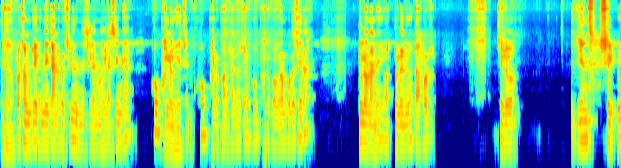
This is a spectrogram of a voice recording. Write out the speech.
এই দেখো ১ম যে যিনি গান করছিলেন ইনি ছিলেন মহিলা সিঙ্গার। খুব ভালো গেয়েছেন। খুব ভালো ফাংশন হয়েছিল। খুব ভালো প্রোগ্রাম করেছে এরা। তুলনা নেই, অতুলনীয়। তারপর ছিল জেন্টস শিল্পী।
